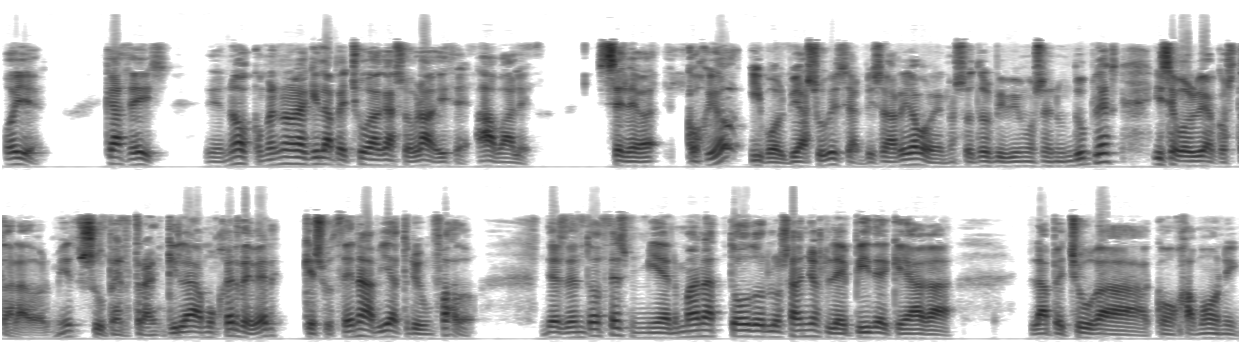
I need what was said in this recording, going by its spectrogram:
oye, ¿qué hacéis? Y dice, no, comernos aquí la pechuga que ha sobrado. Y dice, ah, vale. Se le cogió y volvió a subirse al piso de arriba porque nosotros vivimos en un duplex y se volvió a acostar a dormir. Súper tranquila la mujer de ver que su cena había triunfado. Desde entonces mi hermana todos los años le pide que haga la pechuga con jamón y,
